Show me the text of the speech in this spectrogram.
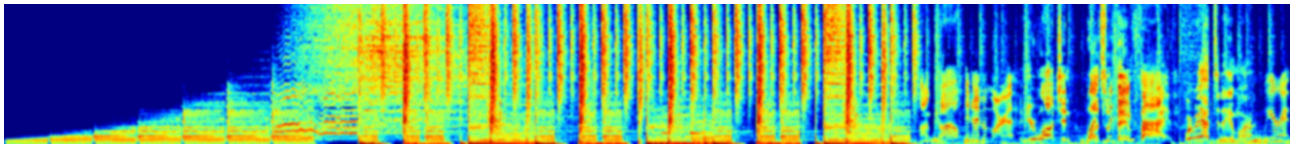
I'm Kyle, And I'm Amara. and you're watching What's Within Five. Where we at today, Amara? We are at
